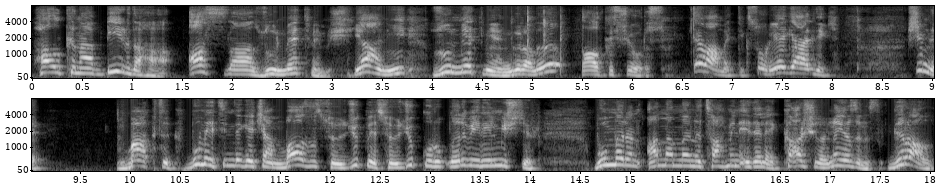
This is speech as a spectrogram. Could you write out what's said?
halkına bir daha asla zulmetmemiş. Yani zulmetmeyen kralı alkışlıyoruz. Devam ettik soruya geldik. Şimdi baktık. Bu metinde geçen bazı sözcük ve sözcük grupları verilmiştir. Bunların anlamlarını tahmin ederek karşılarına yazınız. Kral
